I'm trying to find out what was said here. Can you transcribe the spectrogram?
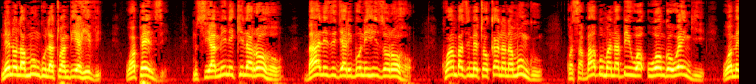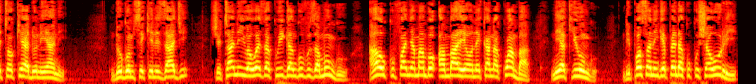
neno la mungu latuambia hivi. Wapenzi msiamini kila roho bali zijaribuni hizo roho kwamba zimetokana na mungu kwa sababu manabii wa uongo wengi wametokea duniani. Ndugu msikilizaji shetani iwaweza kuiga nguvu za mungu au kufanya mambo ambayo yaonekana kwamba ni ya kiungu. Ndiposa ningependa kukushauri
